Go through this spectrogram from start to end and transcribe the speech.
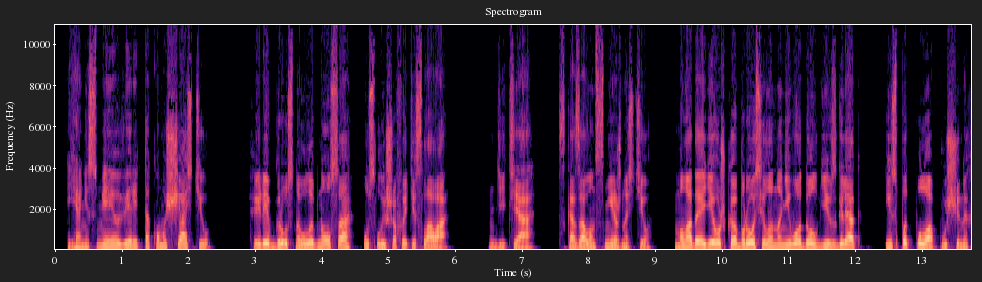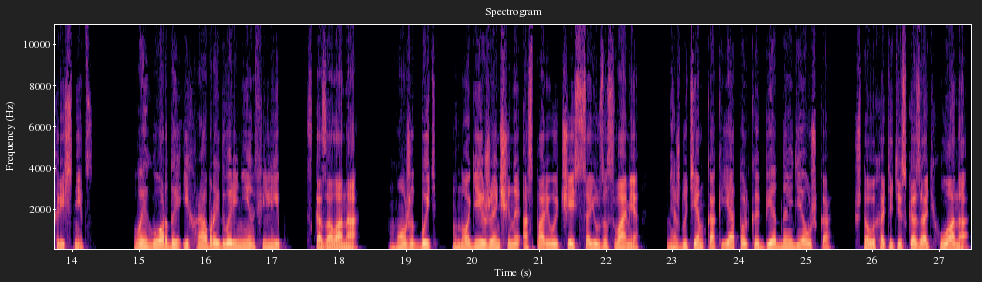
— я не смею верить такому счастью. Филипп грустно улыбнулся, услышав эти слова. — Дитя, — сказал он с нежностью. Молодая девушка бросила на него долгий взгляд из-под полуопущенных ресниц. — Вы гордый и храбрый дворянин, Филипп, — сказала она. — Может быть, многие женщины оспаривают честь союза с вами, между тем, как я только бедная девушка. — Что вы хотите сказать, Хуана?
